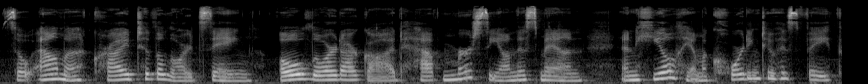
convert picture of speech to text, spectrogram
So Alma cried to the Lord, saying, O Lord our God, have mercy on this man and heal him according to his faith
